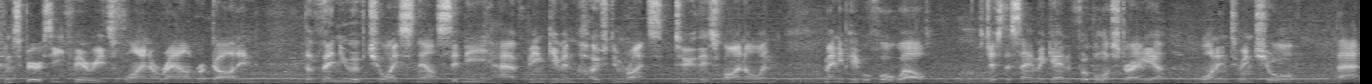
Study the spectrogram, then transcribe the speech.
conspiracy theories flying around regarding the venue of choice. Now, Sydney have been given hosting rights to this final, and many people thought, well, it's just the same again. Football Australia wanting to ensure that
